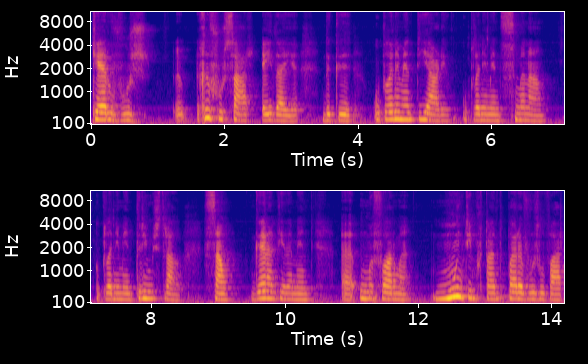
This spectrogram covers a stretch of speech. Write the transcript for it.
quero vos eh, reforçar a ideia de que o planeamento diário, o planeamento semanal, o planeamento trimestral são garantidamente uh, uma forma muito importante para vos levar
